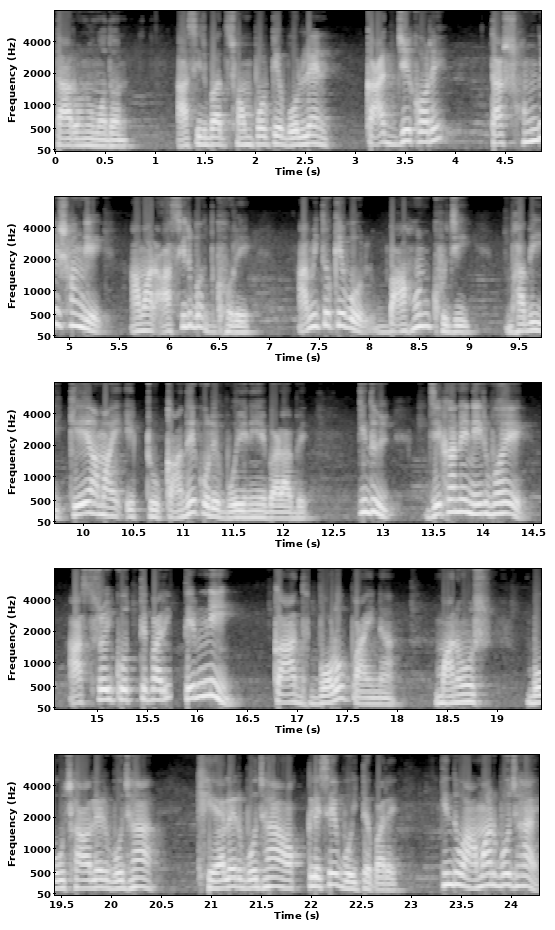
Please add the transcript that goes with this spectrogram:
তার অনুমোদন। আশীর্বাদ সম্পর্কে বললেন, কাজ যে করে, তার সঙ্গে সঙ্গে আমার আশীর্বাদ ঘোরে। আমি তো কেবল বাহন খুঁজি, ভাবি কে আমায় একটু কাঁধে করে বয়ে নিয়ে বেড়াবে। কিন্তু যেখানে নির্ভয়ে আশ্রয় করতে পারি, তেমনি কাঁধ বড় পায় না। মানুষ বৌছাওয়ালের বোঝা, খেয়ালের বোঝা অক্লেশে বইতে পারে, কিন্তু আমার বোঝায়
